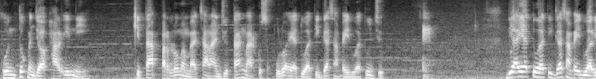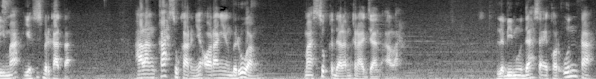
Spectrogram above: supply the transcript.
Untuk menjawab hal ini, kita perlu membaca lanjutan Markus 10 ayat 23 sampai 27. Di ayat 23 sampai 25, Yesus berkata, Alangkah sukarnya orang yang beruang masuk ke dalam kerajaan Allah. Lebih mudah seekor unta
